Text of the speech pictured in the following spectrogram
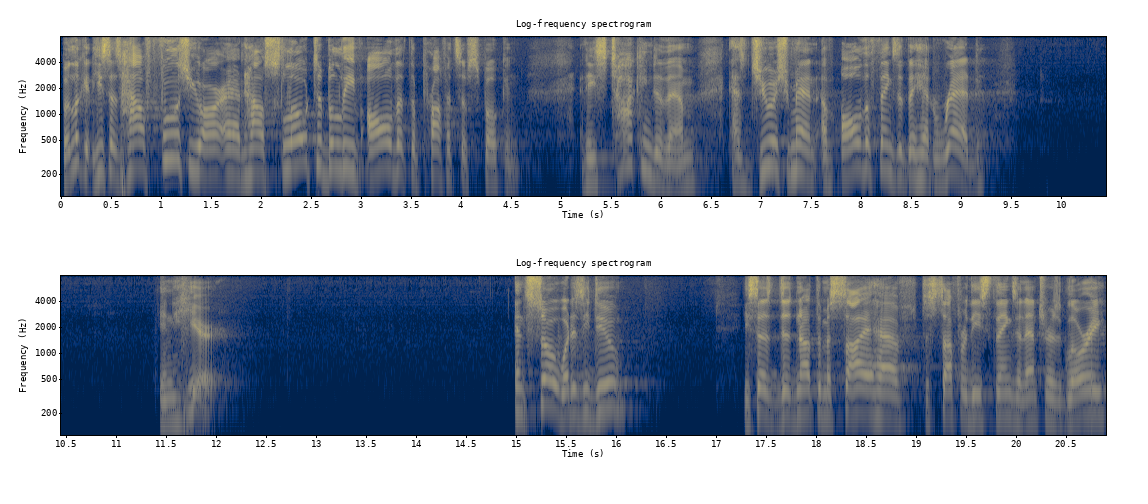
but look at, he says, How foolish you are and how slow to believe all that the prophets have spoken. And he's talking to them as Jewish men of all the things that they had read in here. And so, what does he do? He says, Did not the Messiah have to suffer these things and enter his glory?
